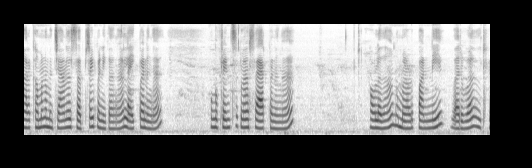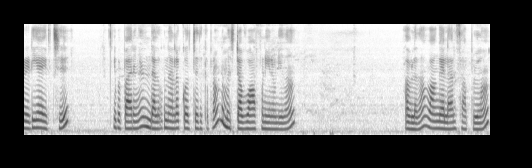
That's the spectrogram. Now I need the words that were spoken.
மறக்காமல் நம்ம சேனல் சப்ஸ்கிரைப் பண்ணிக்கோங்க. லைக் பண்ணுங்கள் உங்கள் ஃப்ரெண்ட்ஸுக்கெல்லாம் ஷேர் பண்ணுங்கள் அவ்வளோதான் நம்மளோட பன்னீர் வறுவல் ரெடி ஆயிடுச்சு இப்போ பாருங்கள் இந்த அளவுக்கு நல்லா கொதிச்சதுக்கப்புறம் நம்ம ஸ்டவ் ஆஃப் பண்ணிட வேண்டியதான் அவ்வளோதான் வாங்க எல்லோரும் சாப்பிட்லாம்.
